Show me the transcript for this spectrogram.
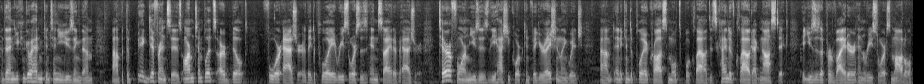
then you can go ahead and continue using them. Uh, but the big difference is ARM templates are built for Azure. They deploy resources inside of Azure. Terraform uses the HashiCorp configuration language um, and it can deploy across multiple clouds. It's kind of cloud agnostic. It uses a provider and resource model,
